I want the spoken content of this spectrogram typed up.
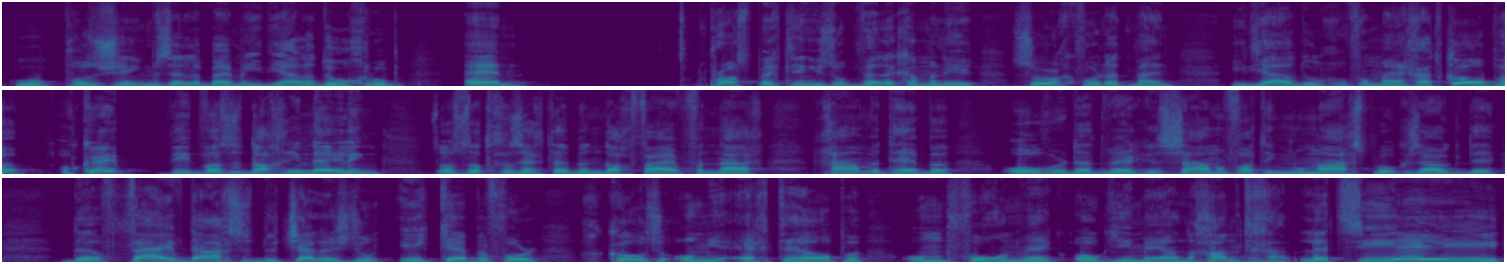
hoe positioneer ik mezelf bij mijn ideale doelgroep en Prospecting is op welke manier zorg ik ervoor dat mijn ideale doelgroep van mij gaat kopen. Oké, dit was de dagindeling. Zoals we dat gezegd hebben, dag 5 vandaag gaan we het hebben over daadwerkelijk de samenvatting. Normaal gesproken zou ik de, de vijfdaagse Do Challenge doen. Ik heb ervoor gekozen om je echt te helpen om volgende week ook hiermee aan de gang te gaan. Let's see. Hey,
